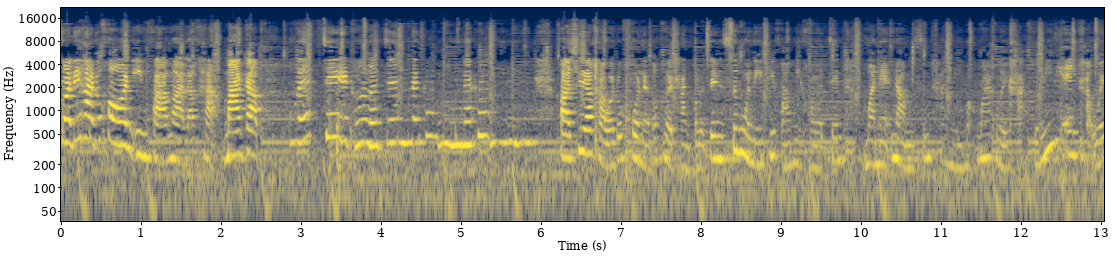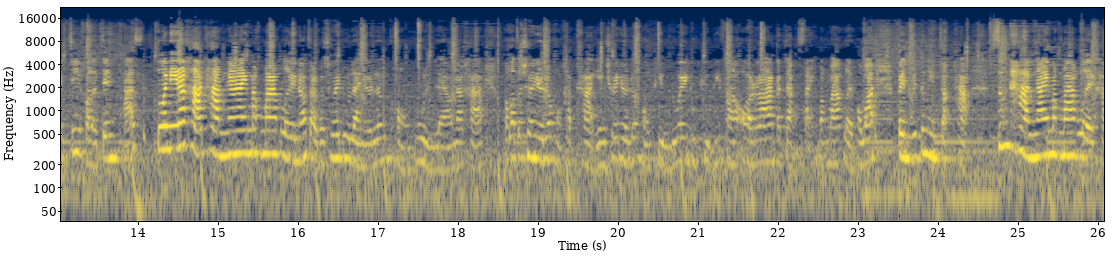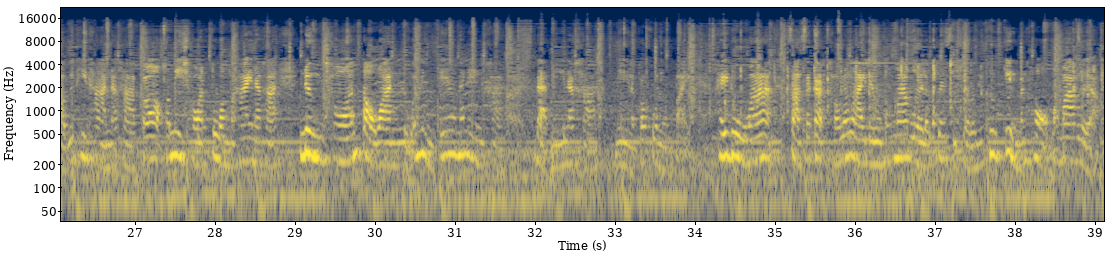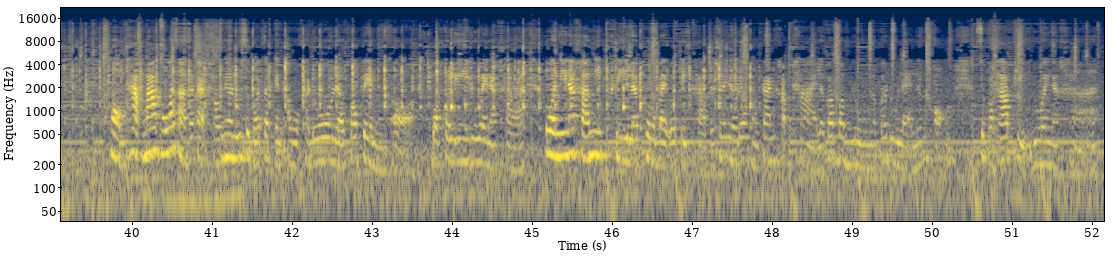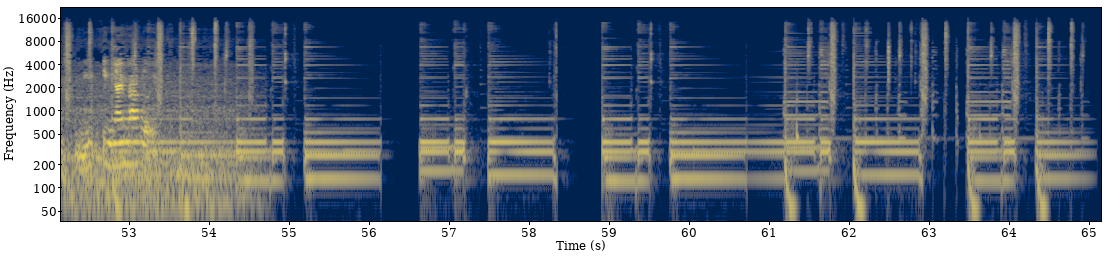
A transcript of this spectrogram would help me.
สวัสดีค่ะทุกคนอิงฟ้ามาแล้วค่ะ มากับเวจจี้คอลลาเจนนะคุณนะคุณฟ้าเชื่อค่ะว่าทุกคนเนี่ยต้องเคยทานคอลลาเจน ซึ่งวันนี้ที่ฟ้ามีคอลลาเจนมาแนะนำซึ่งทานดีมากๆเลยค่ะ ตัวนี้นี่เองค่ะเวจจี้คอลลาเจนพลัสตัวนี้นะคะทานง่ายมากๆเลย นอกจากจะช่วยดูแลในเรื่องของหุ่นแล้วนะคะแล้วก็จะช่วยในเรื่องของขับถ่ายยังช่วยในเรื่องของผิวด้วยดูผิวที่ฟ้าออร่ากระจ่างใสมากๆเลย เพราะว่าเป็นวิตามินจากผักซึ่ง ทานง่ายมากๆเลยค่ะ วิธีทานนะคะ ก็เขามีช้อนตวงมาให้นะคะ 1 ช้อนต่อวันหรือว่า1แก้วนั่นเองค่ะ แบบนี้นะคะ นี่แล้วก็คนลงไป ให้ดูว่าสารสกัดเขาละลายเร็วมากๆเลย แล้วก็เป็นสีเขียวแบบนี้คือกลิ่นมันหอมมากๆเลยอะหอมผักมากเพราะว่าสารสกัดเขาเนี่ยรู้สึกว่าจะเป็นอะโวคาโดแล้วก็เป็นเอ่อบรอกโคลีด้วยนะคะ ตัวนี้นะคะมีพรีและโปรไบโอติกค่ะจะช่วยในเรื่องของการขับถ่าย แล้วก็บำรุงแล้วก็ดูแลเรื่องของสุขภาพผิวด้วยนะคะนนี้กินง่ายมากเลย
